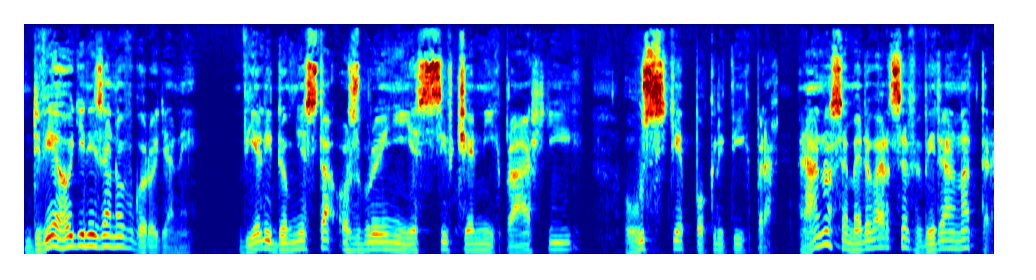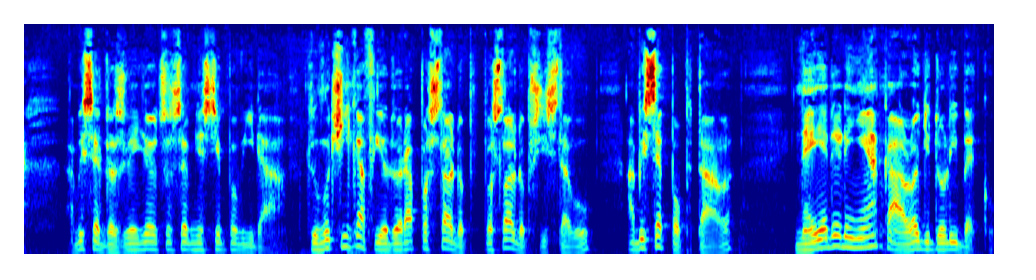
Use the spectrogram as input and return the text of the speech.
Dvě hodiny za Novgorodany vjeli do města ozbrojení jezdci v černých pláštích, hustě pokrytých prach. Ráno se Medovarcev vydal na trh, aby se dozvěděl, co se v městě povídá. Tlumočníka Fyodora poslal do, poslal do přístavu, aby se poptal, nejede-li nějaká loď do Libeku.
